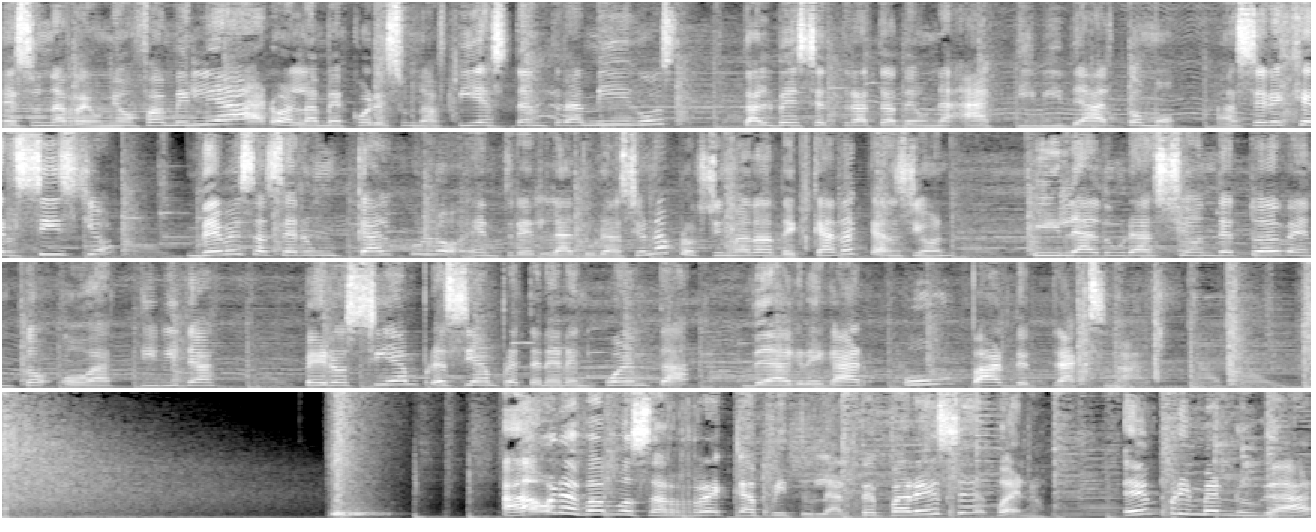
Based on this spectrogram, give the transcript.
¿Es una reunión familiar o a lo mejor es una fiesta entre amigos? Tal vez se trata de una actividad como hacer ejercicio. Debes hacer un cálculo entre la duración aproximada de cada canción y la duración de tu evento o actividad. Pero siempre, siempre tener en cuenta de agregar un par de tracks más. Ahora vamos a recapitular, ¿te parece? Bueno, en primer lugar,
